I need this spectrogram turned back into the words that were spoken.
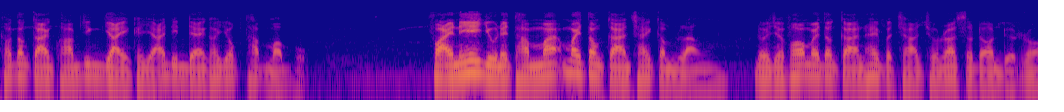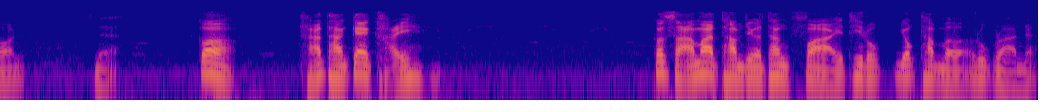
เขาต้องการความยิ่งใหญ่ขยายดินแดนเขายกทัพมาบุก ฝ่ายนี้อยู่ในธรรมะไม่ต้องการใช้กำลัง โดยเฉพาะไม่ต้องการให้ประชาชนราษฎรเดือดร้อนเนี่ยก็หาทางแก้ไข ก็สามารถทำจนกระทั่งฝ่ายที่ยกทัพมารุกรานเนี่ย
